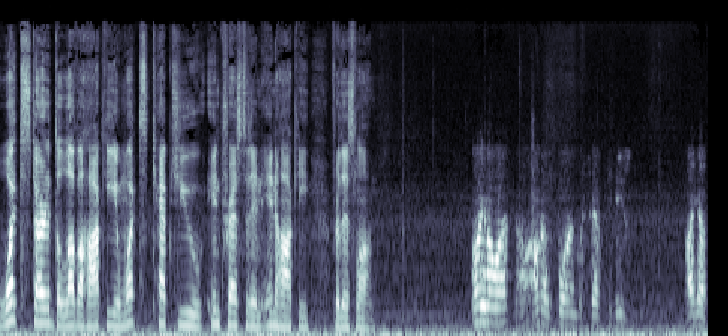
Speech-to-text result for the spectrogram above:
What started the love of hockey, and what's kept you interested in in hockey for this long? Well, you know what? I was born in the 50s. I got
